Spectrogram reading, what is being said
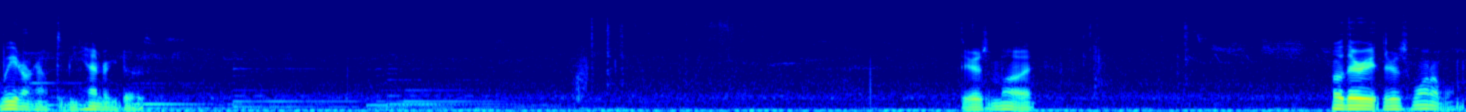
we don't have to be, Henry does. There's Mutt. Oh, there, there's one of them.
